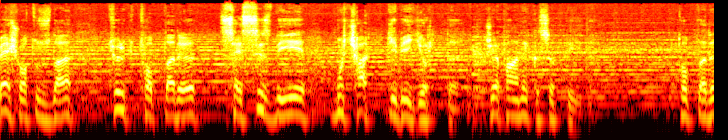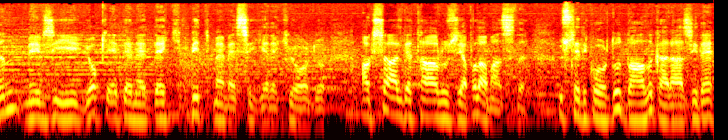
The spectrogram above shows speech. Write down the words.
5.30'da Türk topları sessizliği bıçak gibi yırttı. Cephane kısıtlıydı. Topların mevziyi yok edene dek bitmemesi gerekiyordu. Aksi halde taarruz yapılamazdı. Üstelik ordu dağlık arazide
